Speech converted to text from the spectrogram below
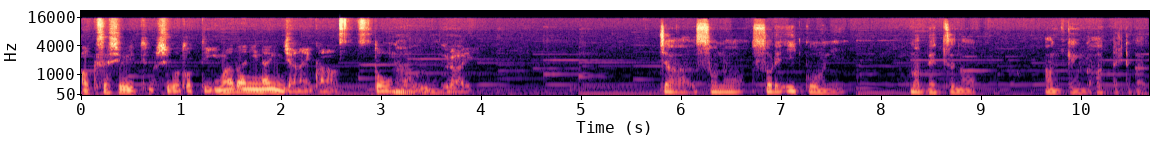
アクセシビリティの仕事って未だにないんじゃないかなと思うぐらい。じゃあそのそれ以降に、まあ、別の案件があったりとかやっ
